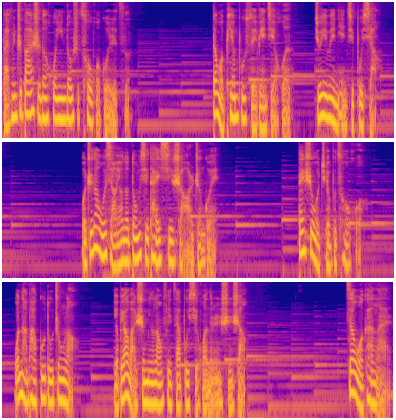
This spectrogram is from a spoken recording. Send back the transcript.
百分之八十的婚姻都是凑合过日子，但我偏不随便结婚，就因为年纪不小。我知道我想要的东西太稀少而珍贵，但是我绝不凑合。我哪怕孤独终老，也不要把生命浪费在不喜欢的人身上。在我看来，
